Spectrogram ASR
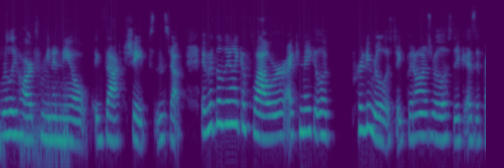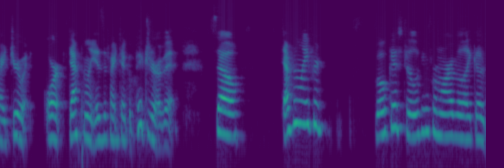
really hard for me to nail exact shapes and stuff. If it's something like a flower, I can make it look pretty realistic, but not as realistic as if I drew it, or definitely as if I took a picture of it. So, definitely if you're focused or looking for more of a like a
